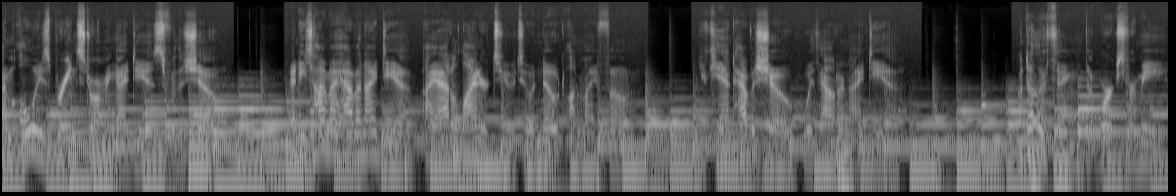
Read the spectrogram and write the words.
I'm always brainstorming ideas for the show. Anytime I have an idea, I add a line or two to a note on my phone. You can't have a show without an idea. Another thing that works for me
